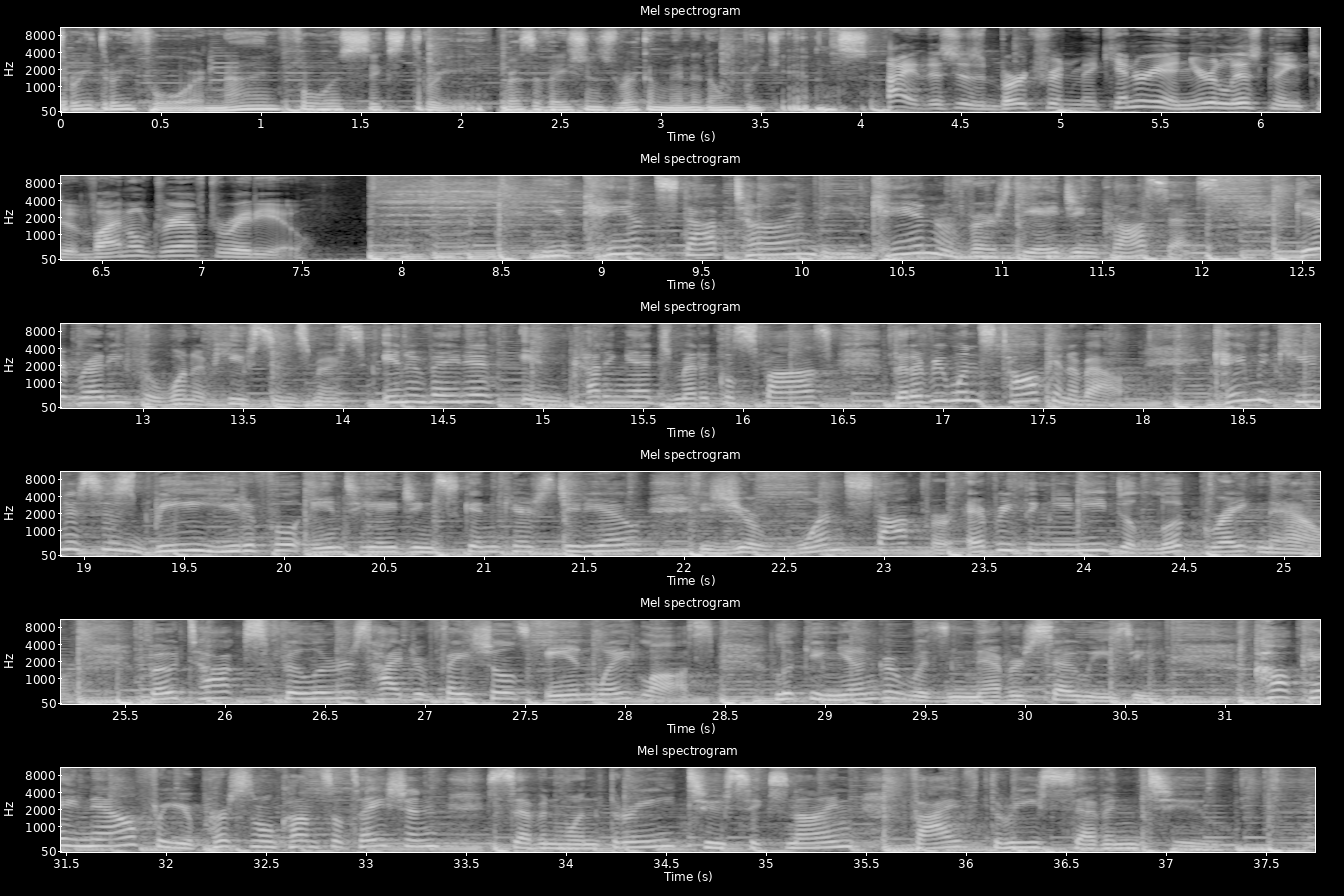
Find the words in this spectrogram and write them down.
281-334-9463. Reservations recommended on weekends. Hi, this is Bertrand McHenry, and you're listening to Vinyl Draught Radio. You can't stop time, but you can reverse the aging process. Get ready for one of Houston's most innovative and cutting edge medical spas that everyone's talking about. K. McCunis's Be Beautiful Anti Aging Skincare Studio is your one stop for everything you need to look great now Botox, fillers, hydrofacials, and weight loss. Looking younger was never so easy. Call K now for your personal consultation 713 269 5372.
